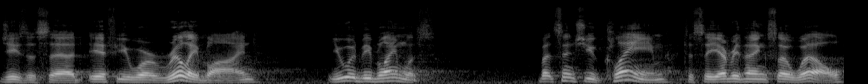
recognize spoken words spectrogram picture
Jesus said, If you were really blind, you would be blameless. But since you claim to see everything so well,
